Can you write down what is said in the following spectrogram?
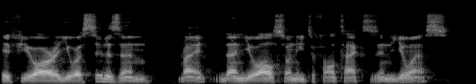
if you are a us citizen right then you also need to file taxes in the us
